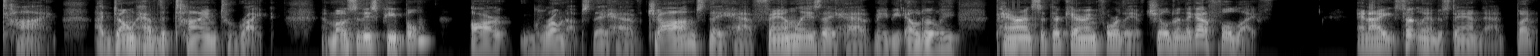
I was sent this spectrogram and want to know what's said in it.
time. I don't have the time to write. And most of these people are grown-ups. They have jobs, they have families, they have maybe elderly parents that they're caring for, they have children, they got a full life. And I certainly understand that, but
